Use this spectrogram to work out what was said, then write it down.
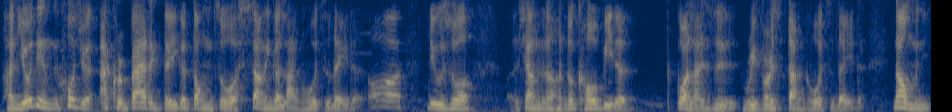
很有点或者 acrobatic 的一个动作上一个篮或之类的哦，例如说像很多 Kobe 的灌篮是 reverse dunk 或之类的，那我们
